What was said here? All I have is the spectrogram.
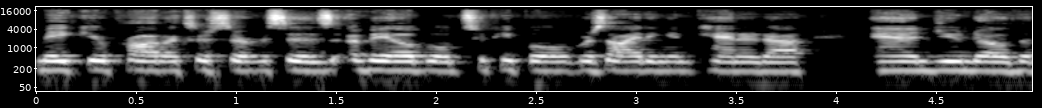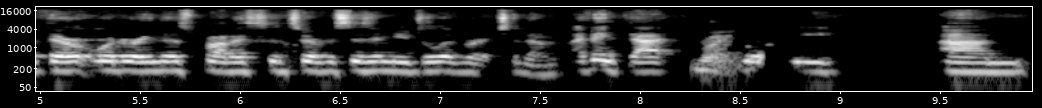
make your products or services available to people residing in Canada and you know that they're ordering those products and services and you deliver it to them. I think that right. would be um,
